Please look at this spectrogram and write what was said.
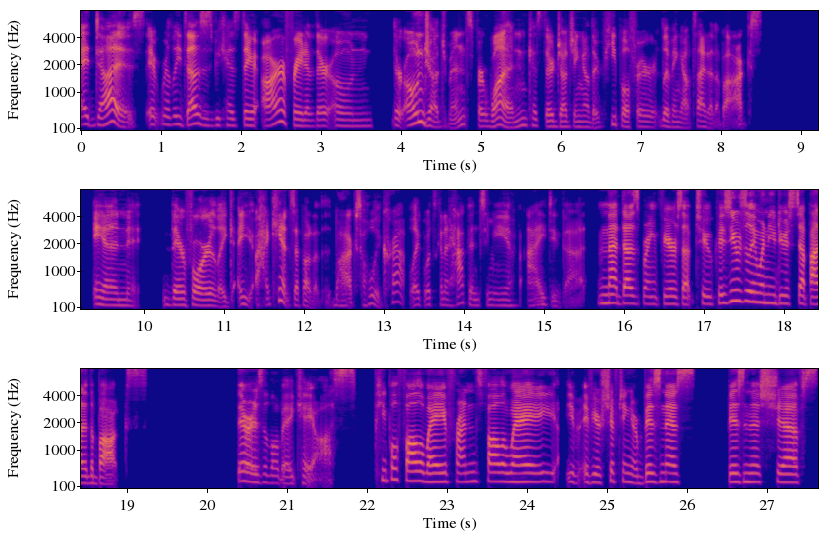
it does. It really does, is because they are afraid of their own their own judgments for one, because they're judging other people for living outside of the box, and therefore, like I, I can't step out of the box. Holy crap! Like, what's going to happen to me if I do that? And that does bring fears up too, because usually when you do a step out of the box, there is a little bit of chaos. People fall away, friends fall away. If, if you're shifting your business, business shifts.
